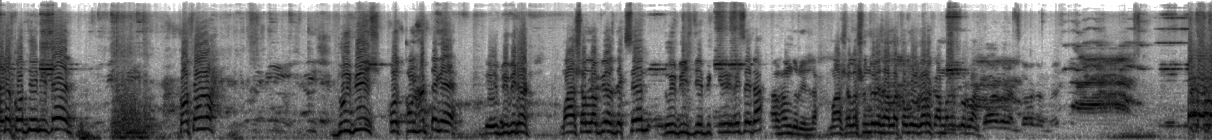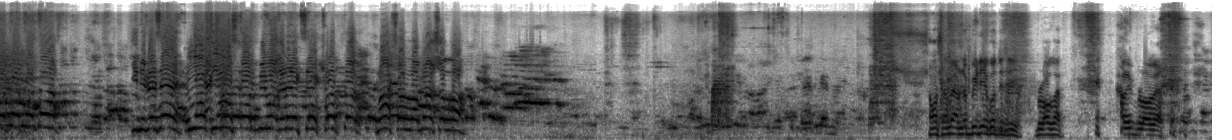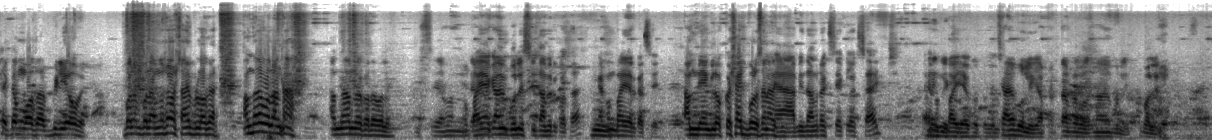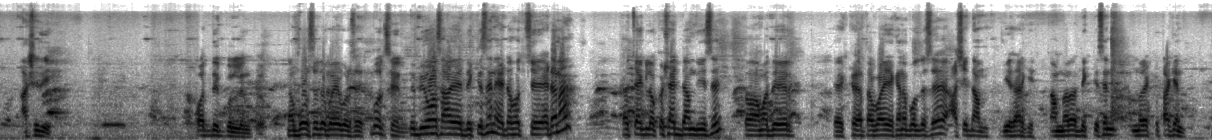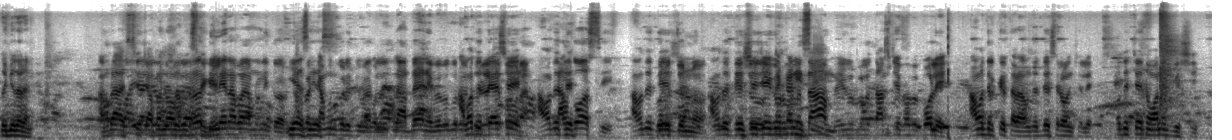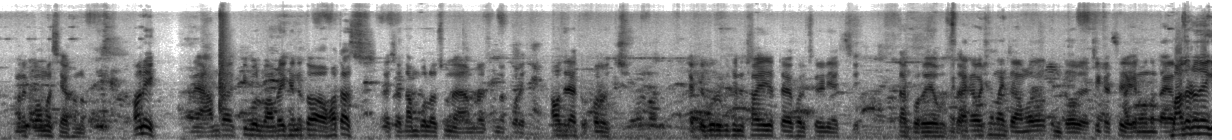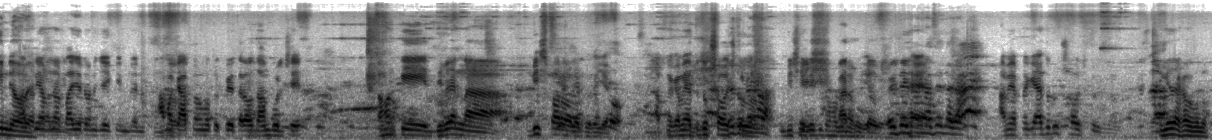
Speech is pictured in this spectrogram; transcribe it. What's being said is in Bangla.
এটা কত দিয়ে নিছেন কত? দুই বিশ। কোন হাট থেকে? বিবির হাট মাশাল্লাহ বিয়াস দেখছেন দুই বিশ দিয়ে বিক্রি হয়েছে এটা? আলহামদুলিল্লাহ। মাশাল্লাহ সুন্দর হয়েছে। আল্লাহ কবুল করো কামনা করবান? কি নিবেছে এটা দেখছে মাশাল্লাহ মাশাল্লাহ সমস্যা আমরা ভিডিও করতেছি ব্লগার। আমি ব্লগার একটা মজার ভিডিও হবে। বলেন বলেন আপনার সমস্যা আমি ব্লগার আপনারা বলেন না আপনারা আপনার কথা বলেন। ভাইয়াকে আমি বলেছি দামের কথা। এখন ভাইয়ার কাছে। আপনি এক লক্ষ ষাট বলেছেন হ্যাঁ আমি দাম রাখছি এক লাখ ষাট। ভাইয়া কত বলছে? আচ্ছা আমি বলি আপনারটা আপনার বলছেন আমি বলি। বলেন। আশি অর্ধেক বললেন তো। না বলছে তো ভাই বলছে। বলছেন। দেখতেছেন এটা হচ্ছে এটা না? হচ্ছে এক লক্ষ ষাট দাম দিয়েছে। তো আমাদের ক্রেতা ভাই এখানে বলতেছে আশি দাম দিয়েছে আর কি। আপনারা দেখতেছেন আপনারা একটু থাকেন ধৈর্য ধরেন। আমরা আসছি চাপানবাবগঞ্জ থেকে। দিলে না ভাই আমরা নিতে পারব। Yes, আমরা yes. কেমন করে দিব বলেন? না দেন এভাবে করে আমাদের ধরে দেশে, রাখতে পারব না। আমাদের কালকেও আসছি। আমাদের গরুর জন্য। আমাদের দেশে যে গরুগুলোর দাম এই গরুগুলোর দাম যেভাবে বলে আমাদের ক্রেতারা আমাদের দেশের অঞ্চলে ওদের চাইতে অনেক বেশি মানে কম আছে এখনও। অনেক। মানে আমরা কি বলব আমরা এখানে তো হতাশ দাম বলা শোনা আমরা শোনা পরে আমাদের এত খরচ। একটা গরুর পিছনে ছয় হাজার টাকা খরচ করে নিয়ে আসছে। তারপরে এই অবস্থা। টাকা পয়সা নাই তো আমরা কিনতে হবে। ঠিক আছে। আগের মতন টাকা বাজার অনুযায়ী কিনতে হবে। আপনি আপনার বাজেট অনুযায়ী কিনবেন। আমাকে আপনার মতো ক্রেতারাও দাম বলছে। তখন কি দিবেন না? বিশ পার হলো করে যায় আপনাকে আমি এতটুকু সহজ করলাম। বিশে বেশি তো হবে না। হ্যাঁ। আমি আপনাকে এতটুকু সহজ করে দিলাম। আছে দেখাবো বলো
